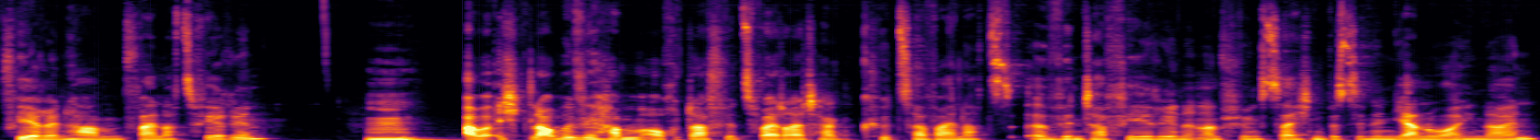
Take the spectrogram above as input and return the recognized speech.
Ferien haben, Weihnachtsferien. Mhm. Aber ich glaube, wir haben auch dafür zwei, drei Tage kürzer Weihnachts-, äh, Winterferien, in Anführungszeichen, bis in den Januar hinein.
